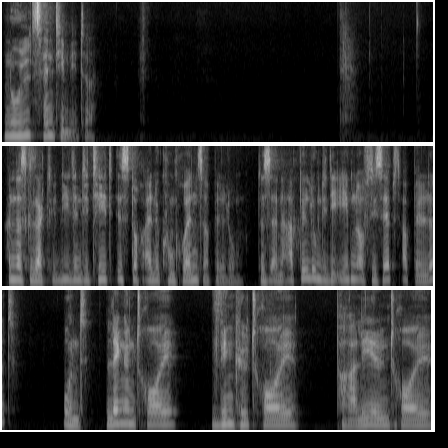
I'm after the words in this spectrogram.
0 Zentimeter. Anders gesagt, die Identität ist doch eine Konkurrenzabbildung. Das ist eine Abbildung, die die Ebene auf sich selbst abbildet und längentreu, winkeltreu, parallelentreu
